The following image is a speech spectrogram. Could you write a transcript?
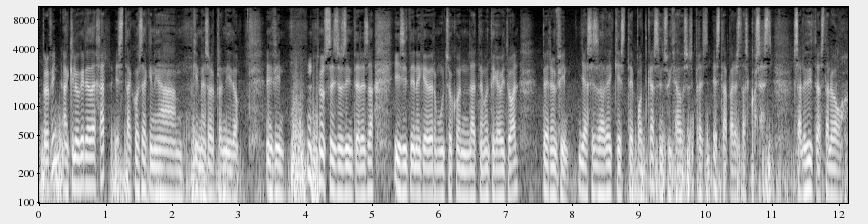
Pero en fin, aquí lo quería dejar, esta cosa que me ha, que me ha sorprendido. En fin, no sé si os interesa y si tiene que ver mucho con la temática habitual, pero en fin, ya se sabe que este podcast en Suiza 2 Express está para estas cosas. Saludito, hasta luego.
